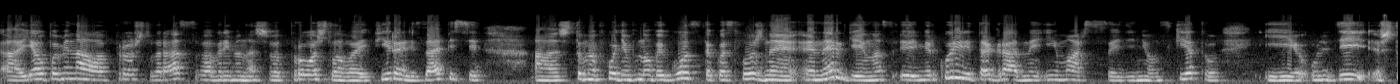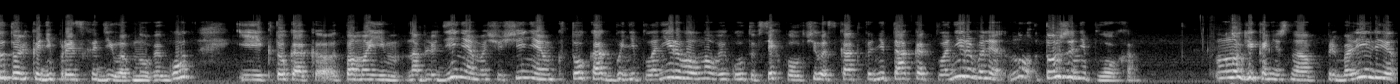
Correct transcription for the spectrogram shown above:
а, я упоминала в прошлый раз во время нашего прошлого эфира или записи, а, что мы входим в Новый год с такой сложной энергией. У нас и Меркурий ретроградный, и Марс соединен с Кету, и у людей что только не происходило в Новый год, и кто как, по моим наблюдениям, ощущениям, кто как бы не планировал Новый год, у всех получилось как-то не так, как планировали, но тоже неплохо. Многие, конечно, приболели,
